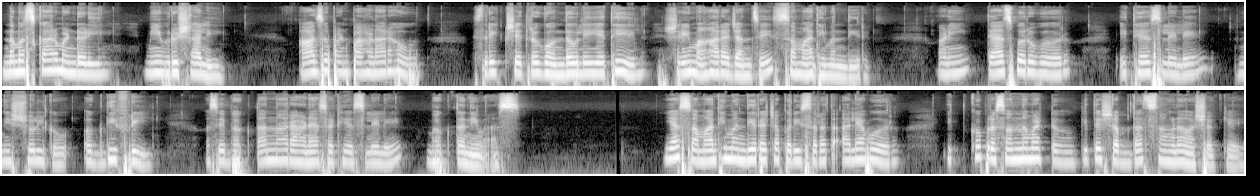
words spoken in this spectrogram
नमस्कार मंडळी मी वृषाली. आज आपण पाहणार आहोत श्री क्षेत्र गोंदवले येथील श्री महाराजांचे समाधी मंदिर आणि त्याचबरोबर इथे असलेले निशुल्क अगदी फ्री असे भक्तांना राहण्यासाठी असलेले भक्तनिवास या समाधी मंदिराच्या परिसरात आल्यावर इतकं प्रसन्न वाटतं की ते शब्दात सांगणं अशक्य आहे.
